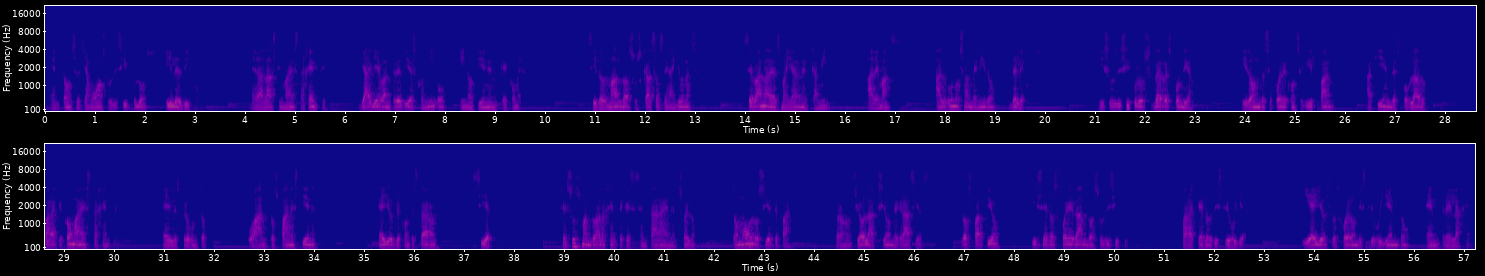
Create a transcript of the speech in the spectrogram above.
entonces llamó a sus discípulos y les dijo, me da lástima esta gente, ya llevan tres días conmigo y no tienen qué comer. Si los mando a sus casas en ayunas, se van a desmayar en el camino. Además, algunos han venido de lejos. Y sus discípulos le respondieron, ¿y dónde se puede conseguir pan aquí en despoblado para que coma esta gente. Él les preguntó, ¿cuántos panes tienen? Ellos le contestaron, siete. Jesús mandó a la gente que se sentara en el suelo, tomó los siete panes, pronunció la acción de gracias, los partió y se los fue dando a sus discípulos, para que los distribuyeran. Y ellos los fueron distribuyendo entre la gente.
